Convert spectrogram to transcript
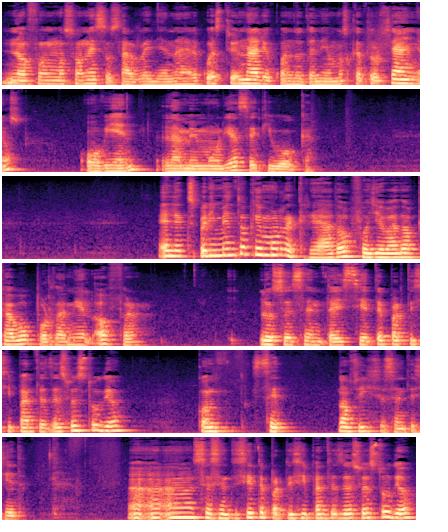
no fuimos honestos al rellenar el cuestionario cuando teníamos 14 años, o bien la memoria se equivoca. El experimento que hemos recreado fue llevado a cabo por Daniel Offer. Los 67 participantes de su estudio, con no, sí, 67. Ah, 67 ah, ah, participantes de su estudio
